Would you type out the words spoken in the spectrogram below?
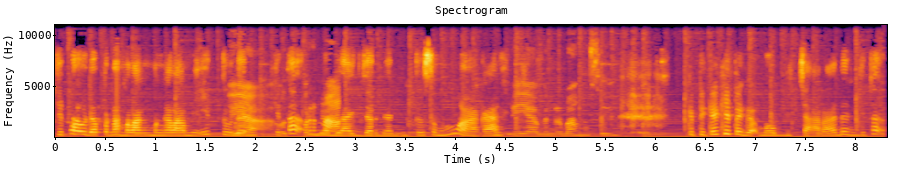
Kita udah pernah melang- mengalami itu dan Iya, kita udah udah pernah. belajar dari itu semua kan? Iya bener banget sih. Ketika kita nggak mau bicara dan kita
